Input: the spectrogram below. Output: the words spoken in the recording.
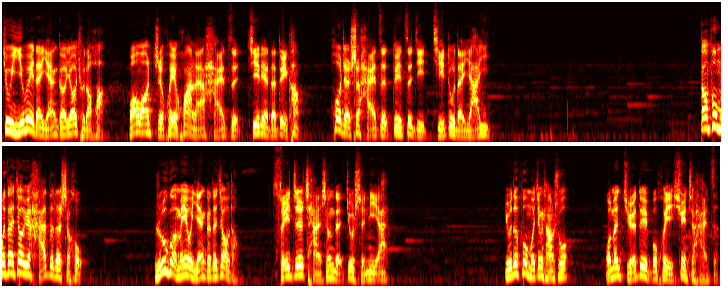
就一味的严格要求的话，往往只会换来孩子激烈的对抗，或者是孩子对自己极度的压抑。当父母在教育孩子的时候，如果没有严格的教导，随之产生的就是溺爱。有的父母经常说：“我们绝对不会训斥孩子。”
